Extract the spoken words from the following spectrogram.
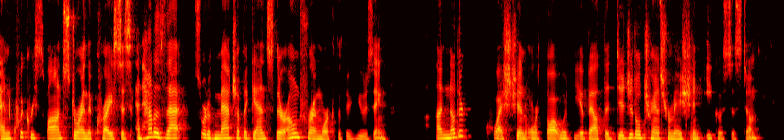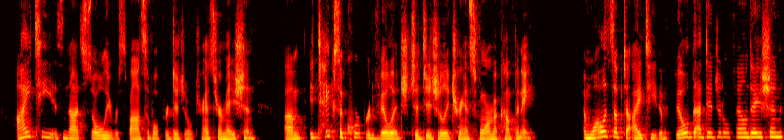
and quick response during the crisis? And how does that sort of match up against their own framework that they're using? Another question or thought would be about the digital transformation ecosystem. IT is not solely responsible for digital transformation. Um, it takes a corporate village to digitally transform a company. And while it's up to IT to build that digital foundation,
